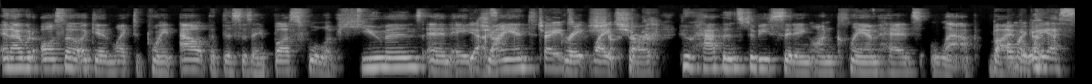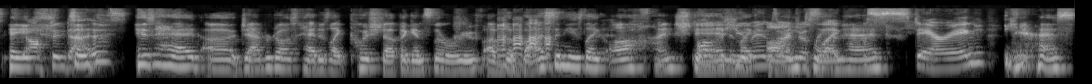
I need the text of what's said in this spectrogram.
and I would also again like to point out that this is a bus full of humans and a Yes, giant, giant great white shark. shark. who happens to be sitting on Clamhead's lap. By oh my the god, way. yes, he often so- does. His head, uh, Jabberjaw's head is like pushed up against the roof of the bus, and he's like all hunched All in and like on just like Clamhead. staring. Yes,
